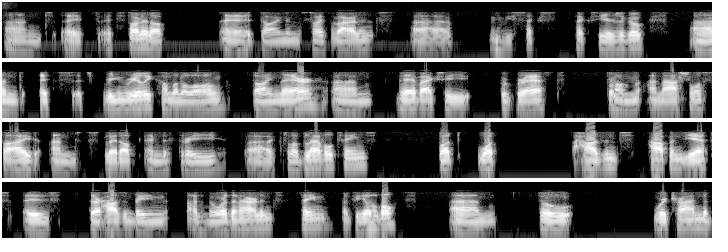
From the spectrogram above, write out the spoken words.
and it it started up uh, down in the south of Ireland uh, maybe six six years ago, and it's it's been really coming along down there. Um, they've actually progressed from a national side and split up into three uh, club level teams, but what hasn't happened yet is there hasn't been a Northern Ireland team available. Um, so we're trying to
